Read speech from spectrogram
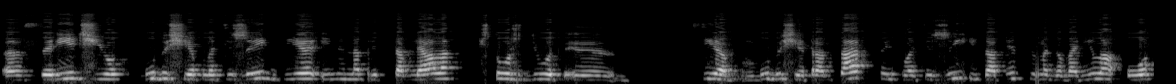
э, с речью «Будущее платежей», где именно представляла, что ждет э, все будущие транзакции, платежи и, соответственно, говорила о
